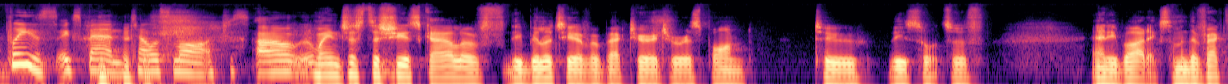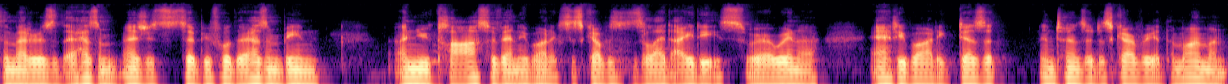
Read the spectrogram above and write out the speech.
Please expand. Tell us more. Just uh, I mean, just the sheer scale of the ability of a bacteria to respond to these sorts of antibiotics. I mean, the fact of the matter is that there hasn't, as you said before, there hasn't been a new class of antibiotics discovered since the late 80s, where we're in an antibiotic desert in terms of discovery at the moment.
